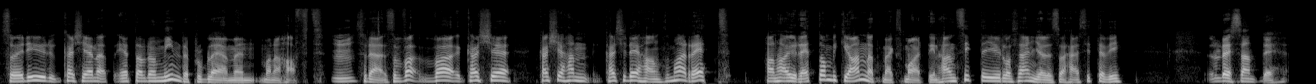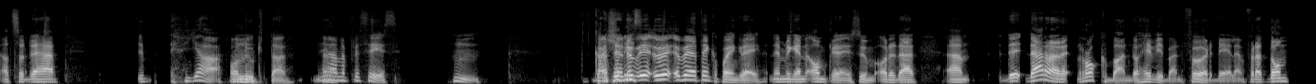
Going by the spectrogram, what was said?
så är det ju kanske en, ett av de mindre problemen man har haft. Mm. Sådär. Så va, va, kanske, kanske, han, kanske det är han som har rätt. Han har ju rätt om mycket annat, Max Martin. Han sitter ju i Los Angeles och här sitter vi Det är sant det. Alltså det här... Ja. och mm. luktar. Ja, nej, precis. Hmm. Kanske nu, jag, jag börjar tänka på en grej, nämligen omklädningsrum och det där. ehm, det, där har rockband och heavyband fördelen, för att de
